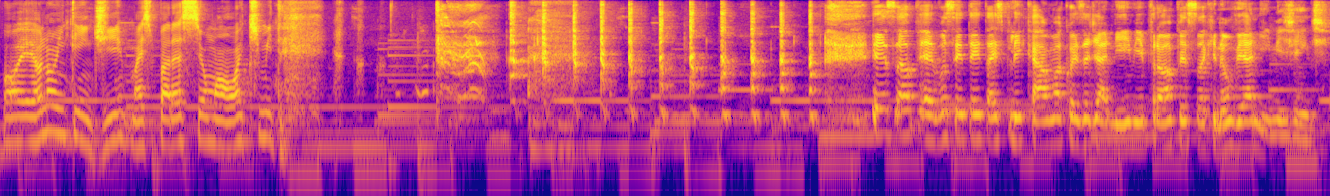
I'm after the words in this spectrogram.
Bom, eu não entendi, mas parece ser uma ótima ideia. Essa é você tentar explicar uma coisa de anime para uma pessoa que não vê anime, gente.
